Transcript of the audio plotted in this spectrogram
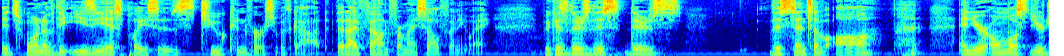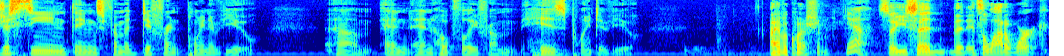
it's one of the easiest places to converse with God that I've found for myself anyway. Because there's this there's this sense of awe and you're almost you're just seeing things from a different point of view um, and and hopefully from his point of view I have a question. yeah So you said that it's a lot of work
